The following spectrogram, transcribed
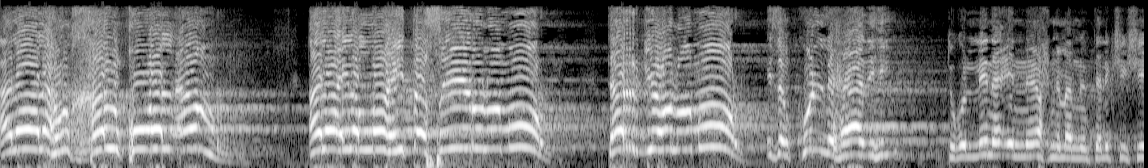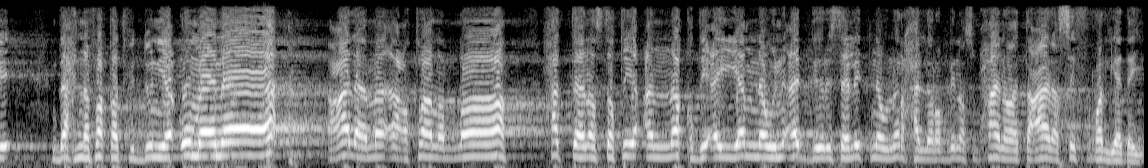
ألا له الخلق والأمر. ألا إلى الله تصير الأمور ترجع الأمور. إذا كل هذه تقول لنا إن إحنا ما بنمتلكش شيء ده إحنا فقط في الدنيا أمناء على ما أعطانا الله حتى نستطيع أن نقضي أيامنا ونؤدي رسالتنا ونرحل لربنا سبحانه وتعالى صفر اليدين.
